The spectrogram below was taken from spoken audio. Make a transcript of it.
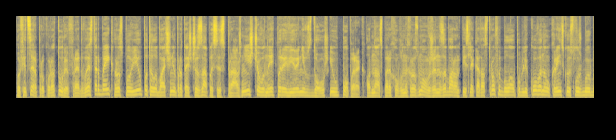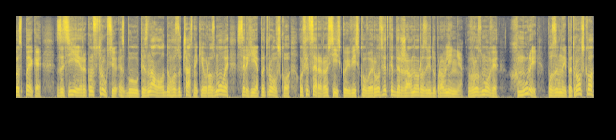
Офіцер прокуратури Фред Вестербейк розповів по телебаченню про те, що записи справжні, що вони перевірені вздовж і впоперек. Одна з перехоплених розмов вже незабаром після катастрофи була опублікована Українською службою безпеки. За цією реконструкцією СБУ пізнала одного з учасників розмови Сергія Петровського, офіцера російської військової розвідки Державного розвідуправління. В розмові Хмурий, позивний Петровського,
